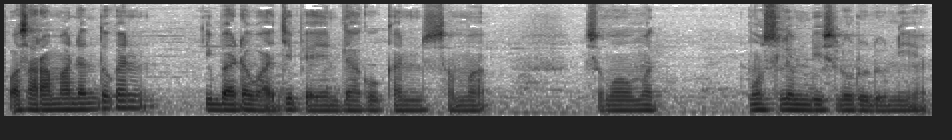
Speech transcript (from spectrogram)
Puasa Ramadan tuh kan ibadah wajib ya yang dilakukan sama semua umat muslim di seluruh dunia.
